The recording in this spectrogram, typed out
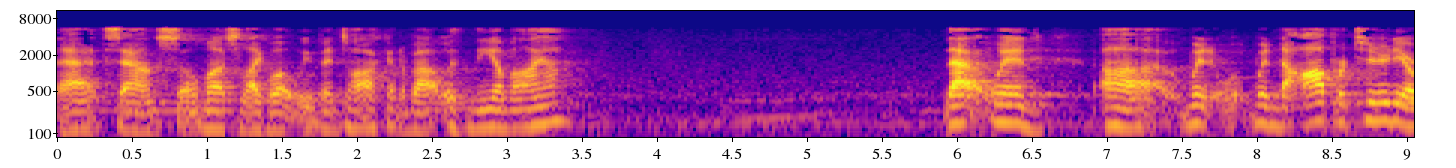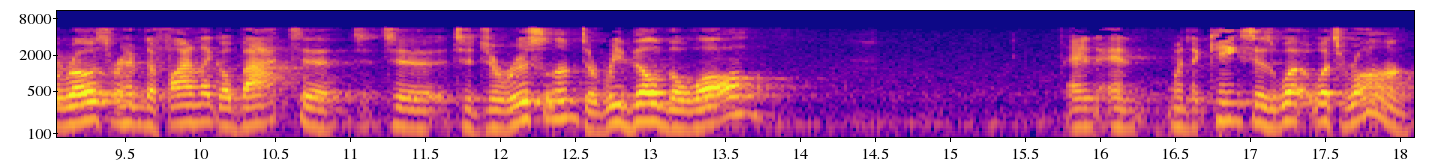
That sounds so much like what we've been talking about with Nehemiah. That when uh, when, when the opportunity arose for him to finally go back to, to, to Jerusalem to rebuild the wall. And, and when the king says, what, What's wrong?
